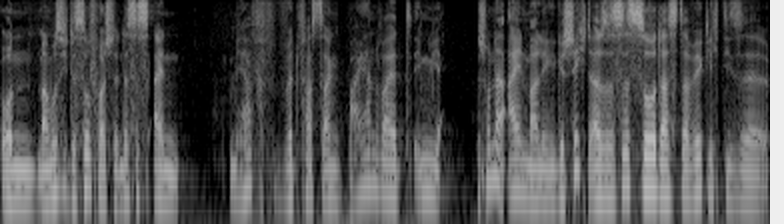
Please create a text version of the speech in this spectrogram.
Und man muss sich das so vorstellen, das ist ein, ja, würde fast sagen, bayernweit irgendwie schon eine einmalige Geschichte. Also es ist so, dass da wirklich diese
